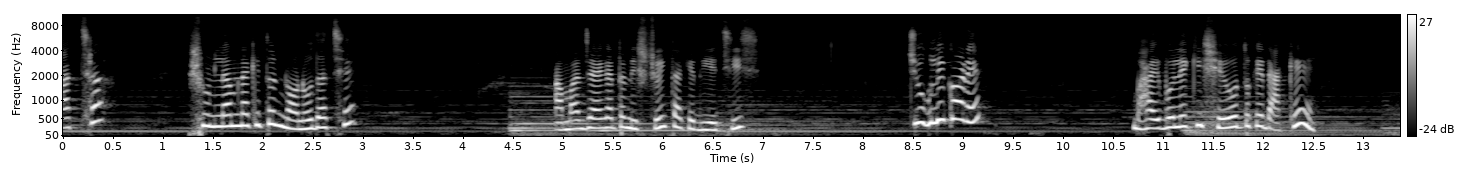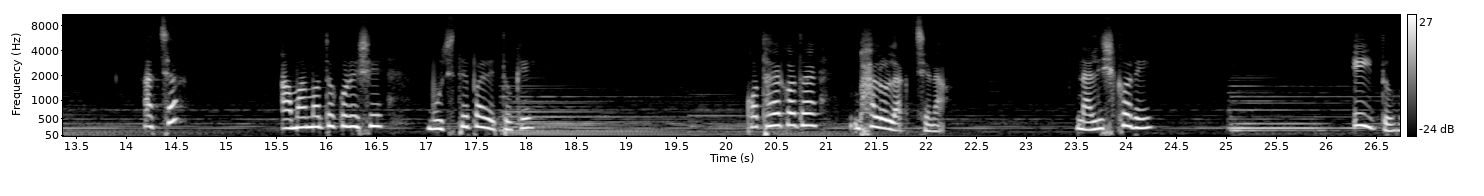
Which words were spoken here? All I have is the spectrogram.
আচ্ছা শুনলাম নাকি তোর ননদ আছে? আমার জায়গাটা নিশ্চয়ই তাকে দিয়েছিস। চুগলি করে। ভাই বলে কি সেও তোকে ডাকে? আচ্ছা আমার মতো করে সে বুঝতে পারে তোকে? কথায় কথায় ভালো লাগছে না। নালিশ করে, এই তো,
